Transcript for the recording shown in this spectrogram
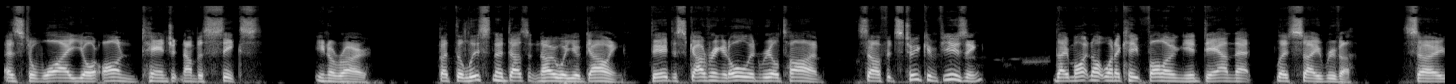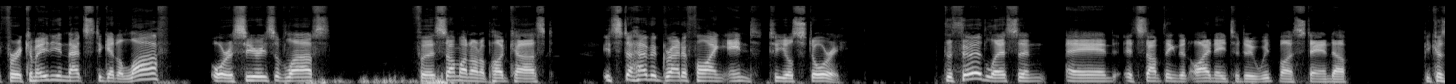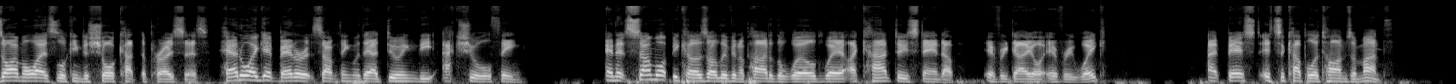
as to why you're on tangent number six in a row. But the listener doesn't know where you're going. They're discovering it all in real time. So if it's too confusing, they might not want to keep following you down that, let's say, river. So for a comedian, that's to get a laugh or a series of laughs. For someone on a podcast, it's to have a gratifying end to your story. The third lesson, and it's something that I need to do with my stand up, because I'm always looking to shortcut the process. How do I get better at something without doing the actual thing? And it's somewhat because I live in a part of the world where I can't do stand up every day or every week. At best, it's a couple of times a month.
